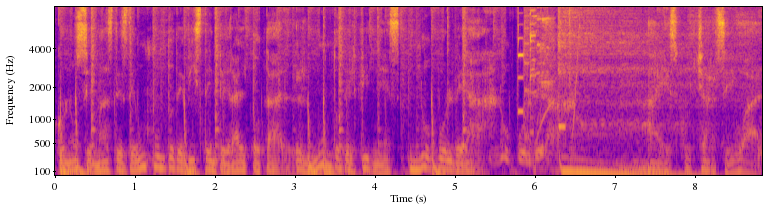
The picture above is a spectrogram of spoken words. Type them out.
Conoce más desde un punto de vista integral total. El mundo del fitness no volverá, no volverá a escucharse igual.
